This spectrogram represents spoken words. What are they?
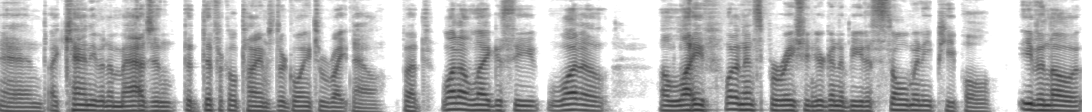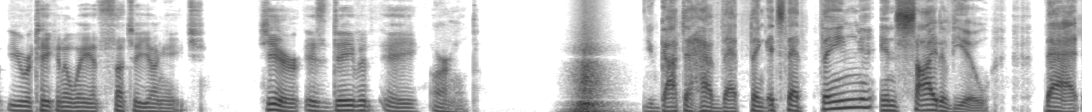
And I can't even imagine the difficult times they're going through right now. But what a legacy, what a, a life, what an inspiration you're going to be to so many people, even though you were taken away at such a young age. Here is David A. Arnold. You got to have that thing. It's that thing inside of you that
